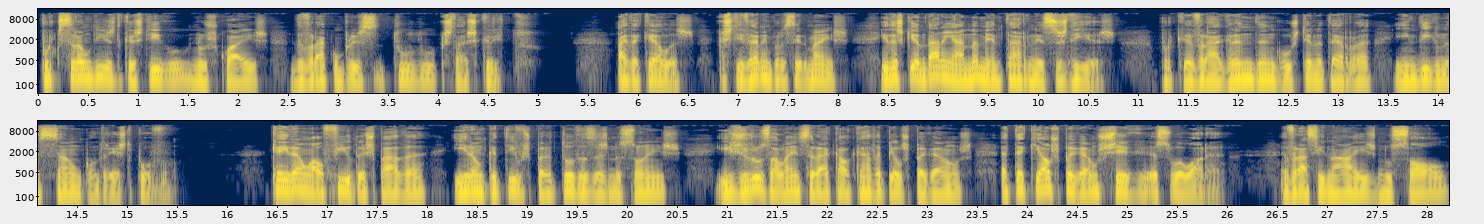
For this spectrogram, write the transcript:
Porque serão dias de castigo nos quais deverá cumprir-se tudo o que está escrito. Ai daquelas que estiverem para ser mães e das que andarem a amamentar nesses dias, porque haverá grande angústia na terra e indignação contra este povo. Cairão ao fio da espada irão cativos para todas as nações, e Jerusalém será calcada pelos pagãos, até que aos pagãos chegue a sua hora. Haverá sinais no sol,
